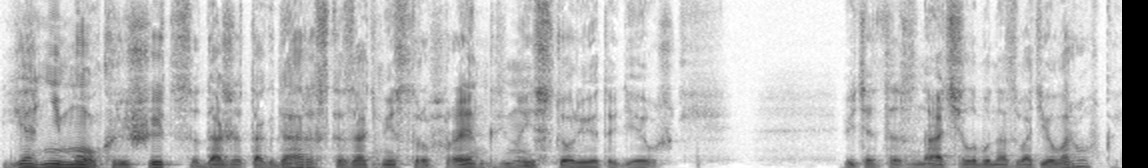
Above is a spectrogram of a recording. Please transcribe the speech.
Я не мог решиться даже тогда рассказать мистеру Фрэнклину историю этой девушки. Ведь это значило бы назвать ее воровкой.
